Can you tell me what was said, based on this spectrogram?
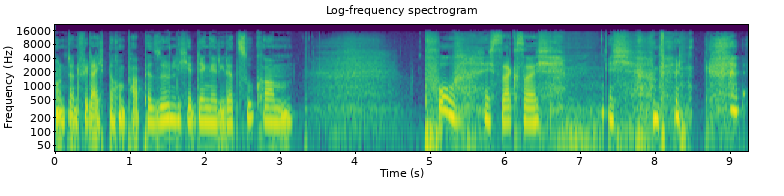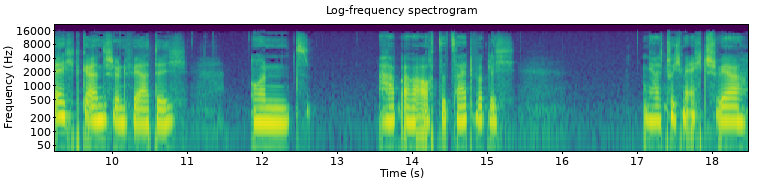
und dann vielleicht noch ein paar persönliche Dinge, die dazukommen. Puh, ich sag's euch, ich bin echt ganz schön fertig und habe aber auch zur Zeit wirklich, ja, tue ich mir echt schwer,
